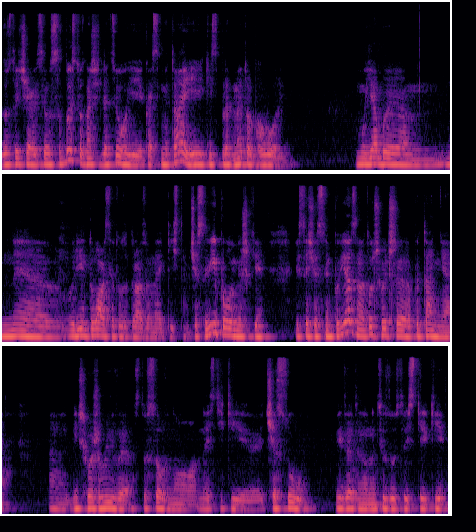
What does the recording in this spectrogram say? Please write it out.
зустрічаються особисто, значить для цього є якась мета, є якийсь предмет обговорення. Тому я би не орієнтувався тут одразу на якісь там часові проміжки і все, що з цим пов'язано. Тут швидше питання більш важливе стосовно не стільки часу, відведеного на цю зустріч, скільки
